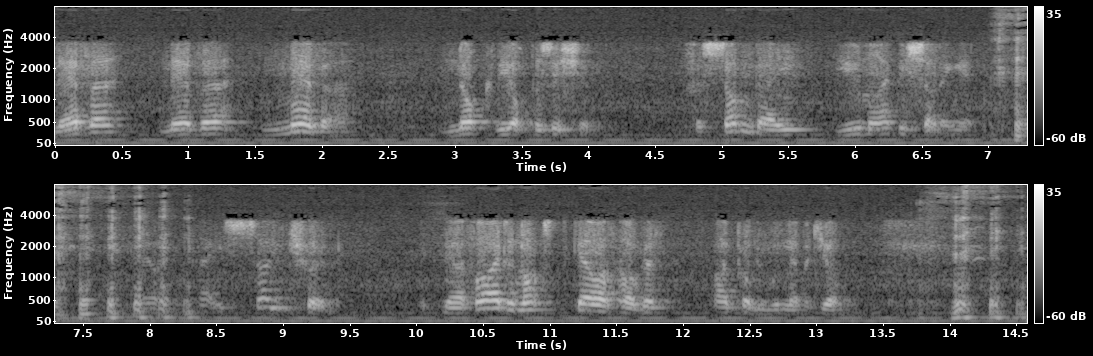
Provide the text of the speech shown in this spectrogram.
never, never, never knock the opposition. For someday you might be selling it. now, that is so true. Now, if I had knocked Gawith Hogarth, I probably wouldn't have a job.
